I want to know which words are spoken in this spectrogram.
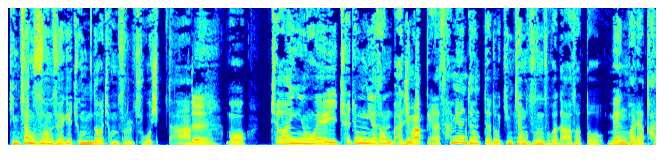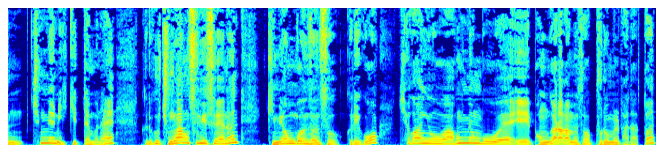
김창수 선수에게 좀 더 점수를 주고 싶다. 네. 뭐 최강희호의 이 최종 예선 마지막 3연전 때도 김창수 선수가 나와서 또 맹활약한 측면이 있기 때문에 그리고 중앙 수비수에는 김영권 선수 그리고 최강희호와 홍명보의 이 번갈아가면서 부름을 받았던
